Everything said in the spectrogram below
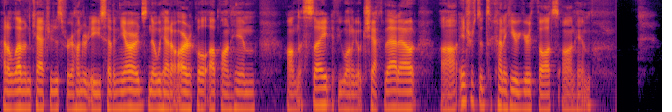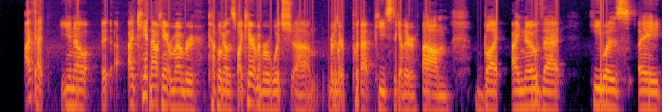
had 11 catches for 187 yards. Know we had an article up on him on the site if you want to go check that out. Uh, interested to kind of hear your thoughts on him. I think you know I can't now I can't remember kind of me on the spot. I can't remember which um, put that piece together, um, but I know that he was a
